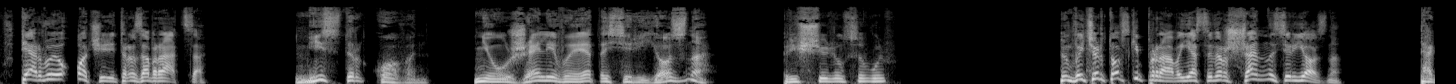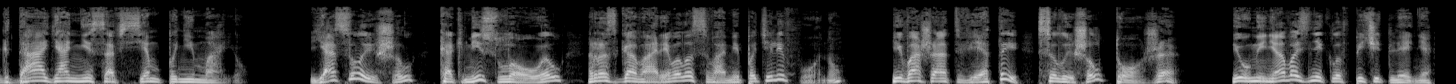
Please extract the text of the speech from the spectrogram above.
в первую очередь разобраться». «Мистер Кован, неужели вы это серьезно?» — прищурился Вульф. «Вы чертовски правы, я совершенно серьезно». «Тогда я не совсем понимаю. Я слышал, как мисс Лоуэлл разговаривала с вами по телефону, и ваши ответы слышал тоже. И у меня возникло впечатление,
